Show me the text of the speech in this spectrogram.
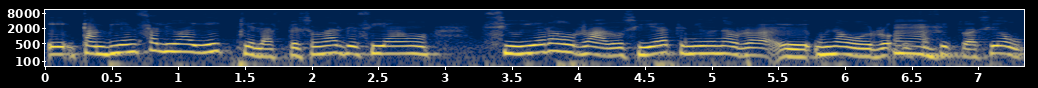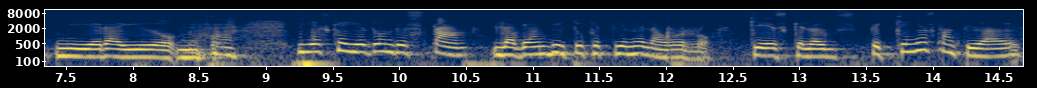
Eh, también salió ahí que las personas decían, si hubiera ahorrado, si hubiera tenido eh, un ahorro, esta mm. situación me hubiera ido mejor. Y es que ahí es donde está la gran virtud que tiene el ahorro, que es que las pequeñas cantidades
